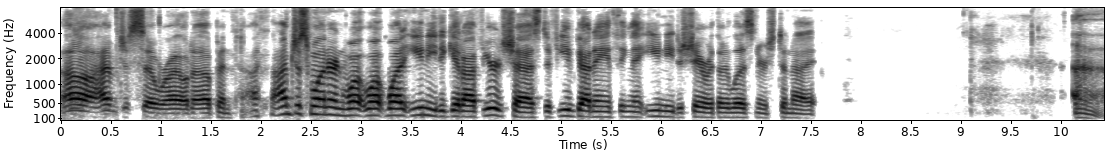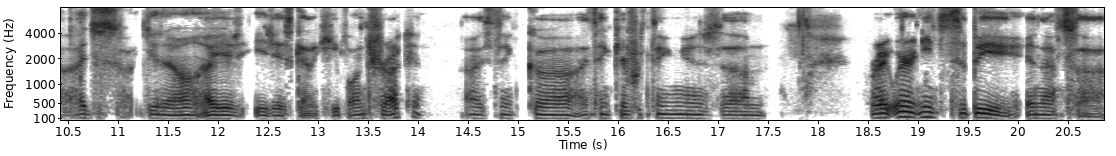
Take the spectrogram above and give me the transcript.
oh, I'm just so riled up, and I, am just wondering what what what you need to get off your chest. If you've got anything that you need to share with our listeners tonight. Uh, I just, you know, I you just gotta keep on trucking. I think uh, I think everything is um, right where it needs to be, and that's uh,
